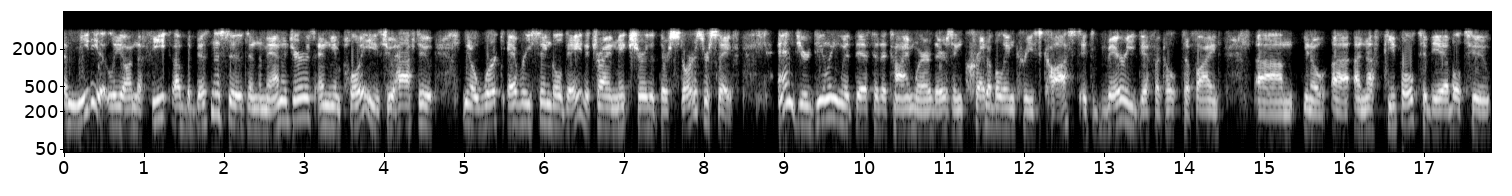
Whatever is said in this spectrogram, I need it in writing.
immediately on the feet of the businesses and the managers and the employees who have to, you know, work every single day to try and make sure that their stores are safe. And you're dealing with this at a time where there's incredible increased cost. It's very difficult to find, um, you know, uh, enough people to be able to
